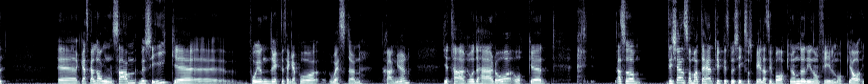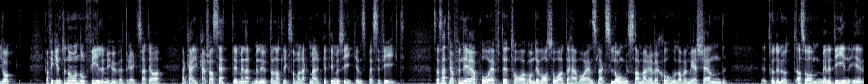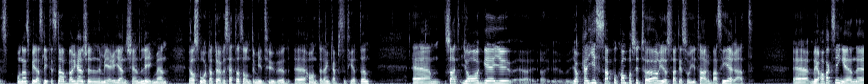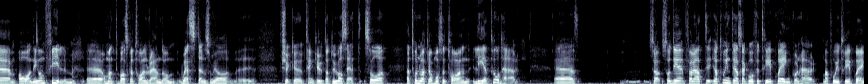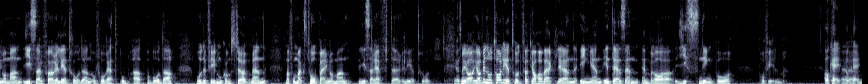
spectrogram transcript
eh, ganska långsam musik. Eh, får ju en direkt att tänka på western-genren. Gitarr och det här då. Och eh, alltså, det känns som att det här är typisk musik som spelas i bakgrunden i någon film. Och jag, jag, jag fick ju inte någon, någon film i huvudet direkt. Så att jag, jag kan ju kanske ha sett det men, men utan att liksom ha lagt märke till musiken specifikt. Sen satt jag och funderade på efter ett tag om det var så att det här var en slags långsammare version av en mer känd eh, trudelutt. Alltså melodin, är, om den spelas lite snabbare kanske den är mer igenkännlig. Men jag har svårt att översätta sånt i mitt huvud. Eh, har inte den kapaciteten. Eh, så att jag är ju... Eh, jag kan gissa på kompositör just för att det är så gitarrbaserat. Eh, men jag har faktiskt ingen eh, aning om film. Eh, om man inte bara ska ta en random western som jag försöker tänka ut att du har sett. Så jag tror nog att jag måste ta en ledtråd här. Så, så det för att jag tror inte jag ska gå för tre poäng på den här. Man får ju tre poäng om man gissar före ledtråden och får rätt på, på båda. Både film och kompositör. Men man får max två poäng om man gissar efter ledtråd. Men jag, jag, vill nog ta ledtråd för att jag har verkligen ingen, inte ens en, en bra gissning på, på film. Okej, okay, okej.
